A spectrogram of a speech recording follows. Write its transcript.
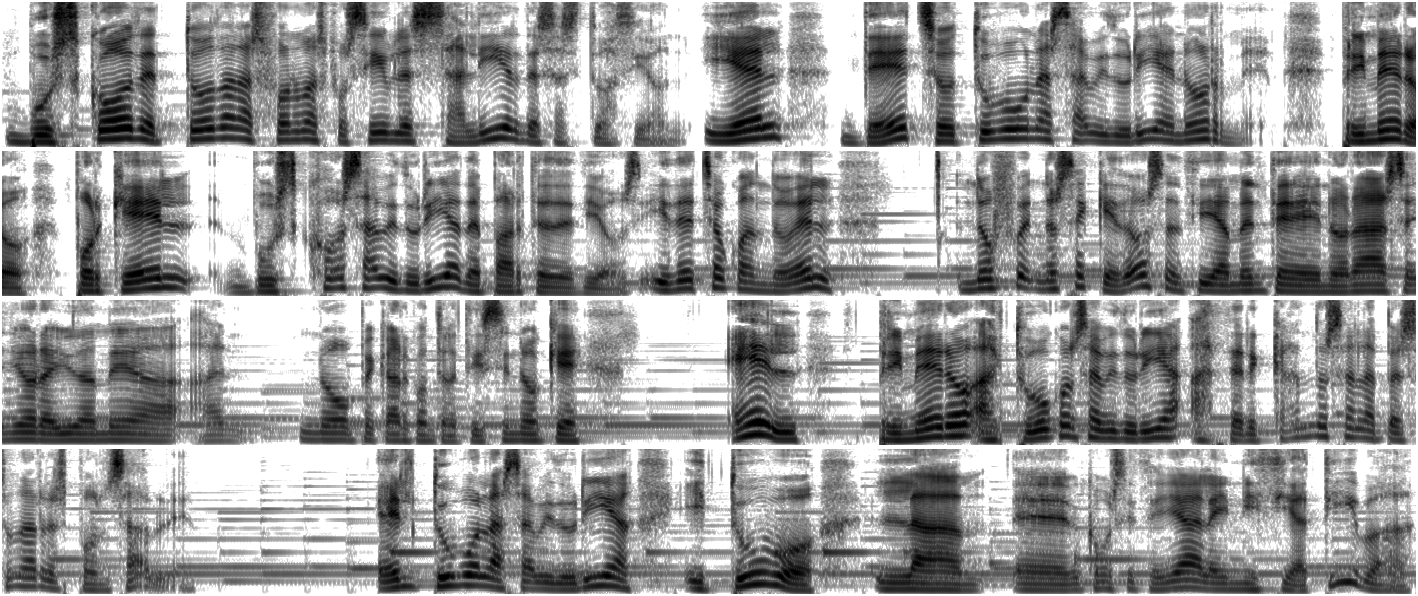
buscó de todas las formas posibles salir de esa situación. Y él, de hecho, tuvo una sabiduría enorme. Primero, porque él buscó sabiduría de parte de Dios. Y de hecho, cuando él no, fue, no se quedó sencillamente en orar, Señor, ayúdame a, no pecar contra ti, sino que Él primero actuó con sabiduría acercándose a la persona responsable. Él tuvo la sabiduría y tuvo la, eh, ¿cómo se dice ya? La iniciativa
